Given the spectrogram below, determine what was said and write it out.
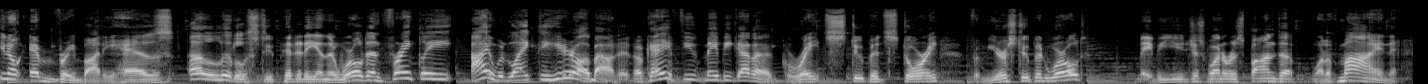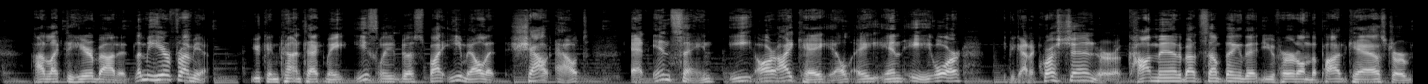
You know, everybody has a little stupidity in their world, and frankly, I would like to hear about it, okay? If you've maybe got a great stupid story from your stupid world, maybe you just want to respond to one of mine. I'd like to hear about it. Let me hear from you. You can contact me easily just by email at shoutout at insane, E R I K L A N E, or if you got a question or a comment about something that you've heard on the podcast or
